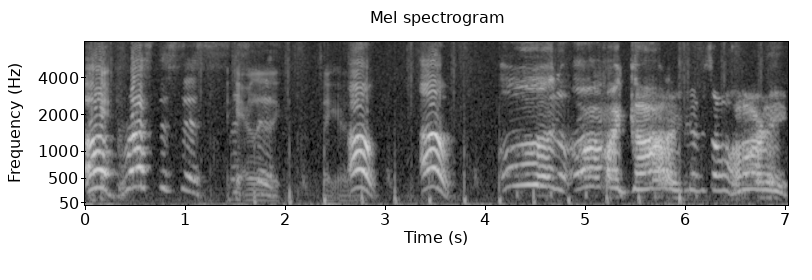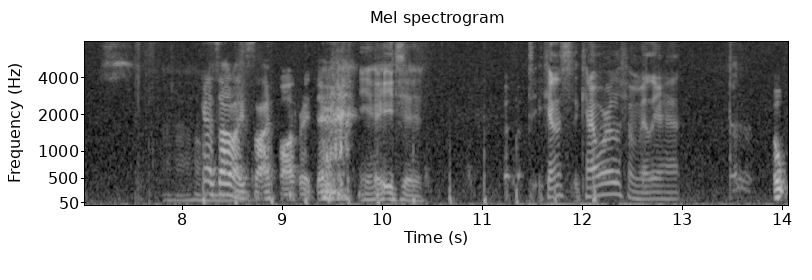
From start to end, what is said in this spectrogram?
Oh, breast assist! I can't really like, take it. Oh! Oh! Oh, no- oh my god, I'm so horny! Uh, That sound like Cypher right there. Yeah, you did. Can I can I wear the familiar hat? Oh.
